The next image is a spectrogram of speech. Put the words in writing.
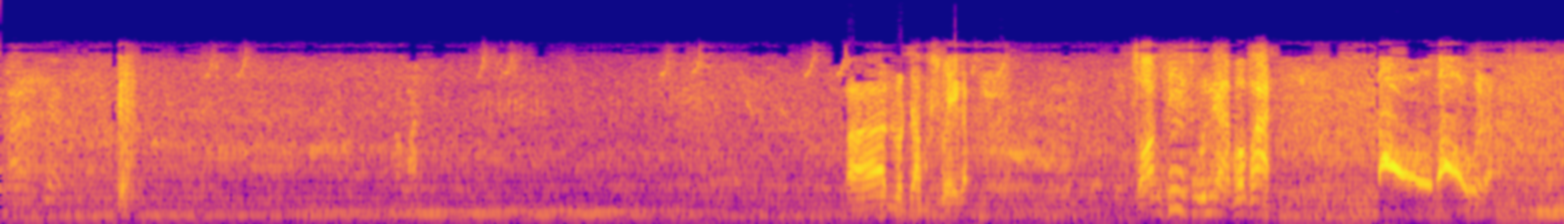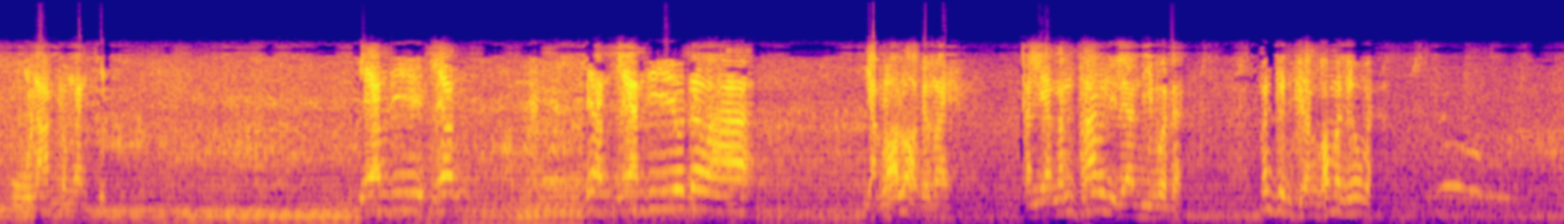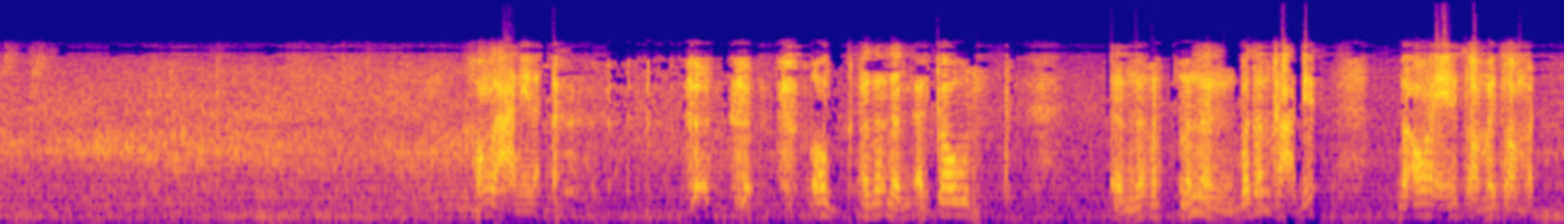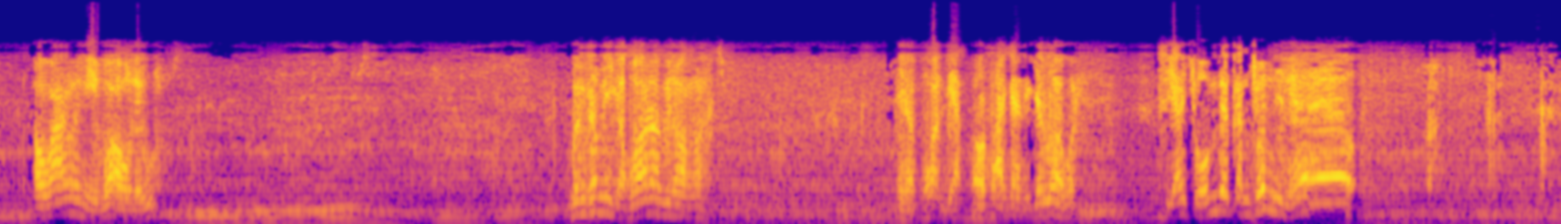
ป้ารถดำสวยครับ สองสี่ศูนย์เนี่ยพอผ่านเบ้าเบ้าน่ะอู่ร้านกำนันกิจแลนดีแลนแลนแลนดีอยู่แต่ว่า อยากล้อรอบยังไงกันเรียนน้ำทางนี่แลนดีหมดน่ะ มันเป็นเครื่องของมันเร็วไหมของลานี่แหละอ้อันนั้นอันเก่าอันนั้นมันมันนั่นบ่ทันขาดนี่มาเอาให้ไอ้ตอมให้ต่อมมันเอาวางไว้นี่บ่เอาเลยวุเบิ่งคำนี้ก็พอนาะพี่น้องเนาะนี่ครับฮ้อนแดดเอาตากแดดอีกจักรอบเว้ย เสียโฉมเดียวกันชนนี่แล้ว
